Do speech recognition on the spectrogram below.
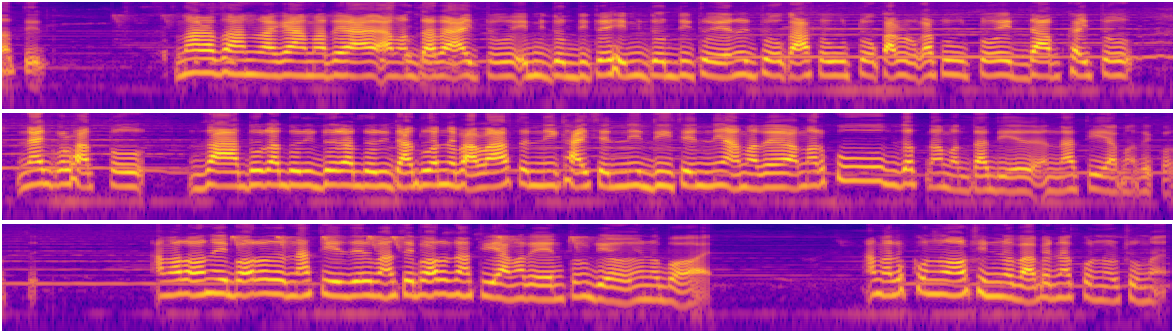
নাতির। মারা যাওয়ার আগে আমার আমার দ্বারা আইতো এমনি দৌড় দিত এমনি দৌড় দিত, এনে তো গাছে উঠতো কালোর গাছে উঠতো, এই ডাব খাইতো নাইটগোল হাঁটতো যা দৌড়াদৌড়ি দৌড়াদৌড়ি দাদু আনে ভালো আছেন নি খাইছেন নি দিয়েছেন নি আমারে আমার খুব যত্ন আমার দাদি, নাতি আমারে করছে আমার অনেক বড় নাতি এদের মাঝে, বড় নাতি আমার দিয়ে, এনে বয়। আমার কোনো অচিহ্ন ভাবে না কোনো সময়।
